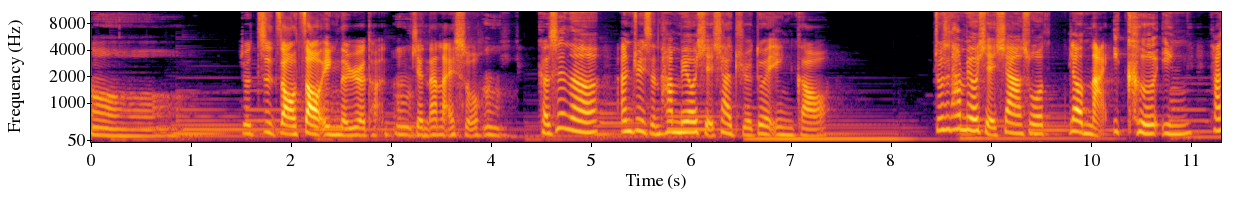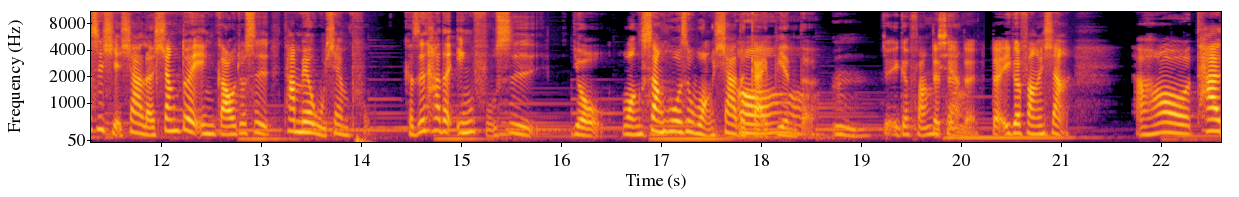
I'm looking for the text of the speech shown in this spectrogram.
哦，就制造噪音的乐团。嗯，简单来说，嗯。可是呢，Andriessen 他没有写下绝对音高，就是他没有写下说要哪一颗音，他是写下了相对音高，就是他没有五线谱，可是他的音符是有往上或是往下的改变的。哦，嗯，就一个方向，对对对，对，一个方向。然后他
